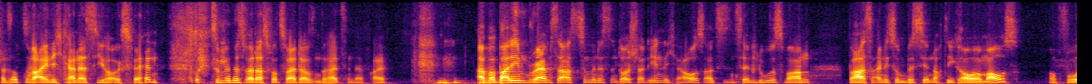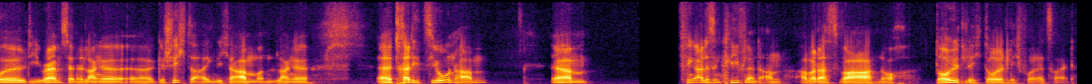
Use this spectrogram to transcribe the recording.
Ansonsten war eigentlich keiner Seahawks-Fan. Zumindest war das vor 2013 der Fall. Aber bei den Rams sah es zumindest in Deutschland ähnlich aus. Als sie in St. Louis waren, war es eigentlich so ein bisschen noch die graue Maus, obwohl die Rams ja eine lange äh, Geschichte eigentlich haben und lange äh, Tradition haben. Ähm, fing alles in Cleveland an, aber das war noch deutlich, deutlich vor der Zeit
